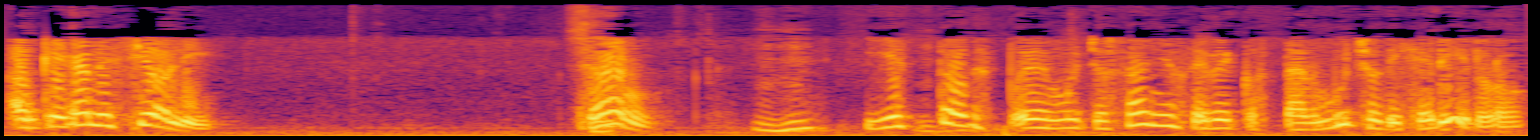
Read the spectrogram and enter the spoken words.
aunque gane Scioli, se van. Y esto después de muchos años debe costar mucho digerirlo.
